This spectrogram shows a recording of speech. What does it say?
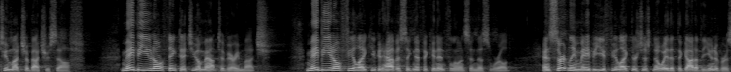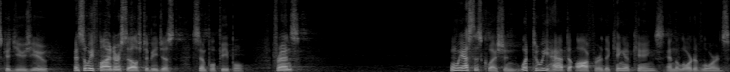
too much about yourself. Maybe you don't think that you amount to very much. Maybe you don't feel like you could have a significant influence in this world. And certainly, maybe you feel like there's just no way that the God of the universe could use you. And so we find ourselves to be just simple people. Friends, when we ask this question, what do we have to offer the King of Kings and the Lord of Lords?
